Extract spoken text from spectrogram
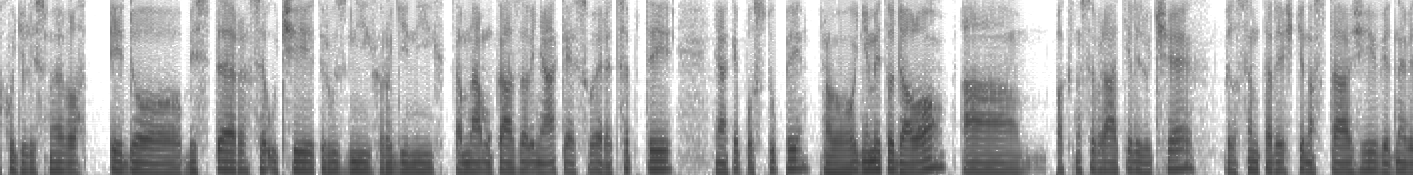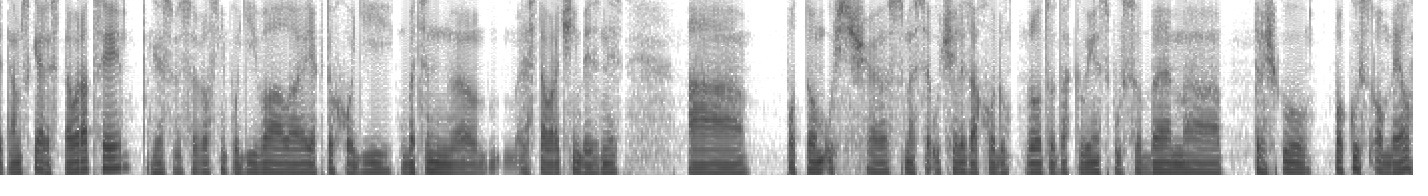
Chodili jsme i do bister se učit různých rodinných. Tam nám ukázali nějaké svoje recepty, nějaké postupy. Hodně mi to dalo a pak jsme se vrátili do Čech. Byl jsem tady ještě na stáži v jedné větnamské restauraci, kde jsem se vlastně podíval, jak to chodí, vůbec ten eh, restaurační biznis. A potom už jsme se učili za chodu. Bylo to takovým způsobem eh, trošku pokus omyl,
